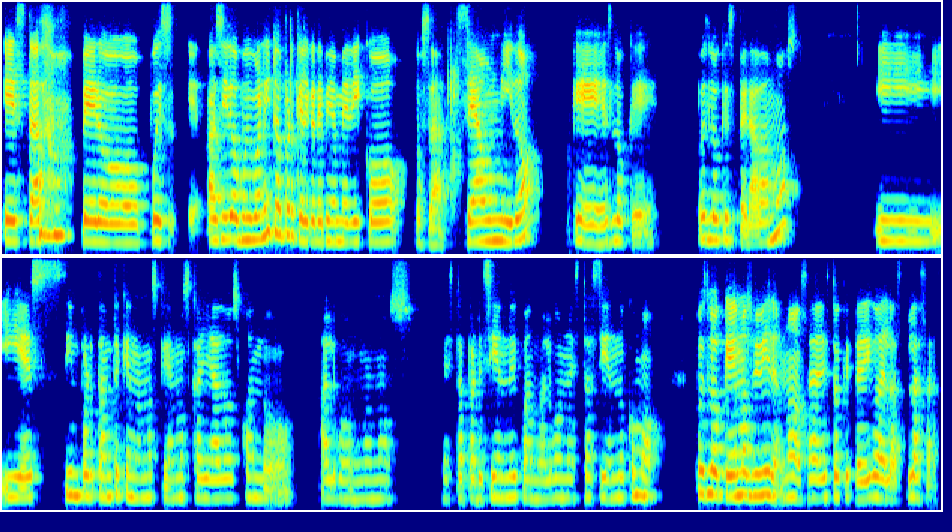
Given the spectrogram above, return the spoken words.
he estado, pero pues eh, ha sido muy bonito porque el gremio médico, o sea, se ha unido, que es lo que, pues lo que esperábamos. Y, y es importante que no nos quedemos callados cuando algo no nos está apareciendo y cuando algo no está haciendo como pues lo que hemos vivido, ¿no? O sea, esto que te digo de las plazas.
